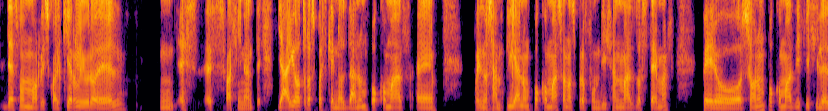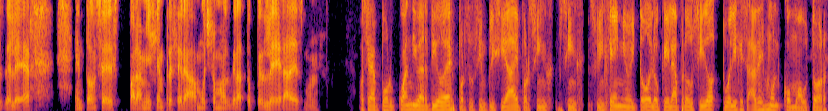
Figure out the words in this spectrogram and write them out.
Desmond Morris, cualquier libro de él mm, es, fascinante. Ya hay otros, pues, que nos dan un poco más, eh, pues nos amplían un poco más o nos profundizan más los temas, pero son un poco más difíciles de leer. Entonces, para mí siempre será mucho más grato, pues, leer a Desmond. O sea, por cuán divertido es, por su simplicidad y por su, ingenio y todo lo que él ha producido, tú eliges a Desmond como autor.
